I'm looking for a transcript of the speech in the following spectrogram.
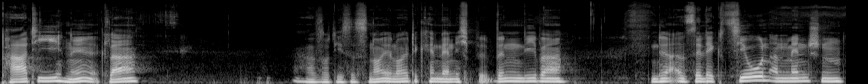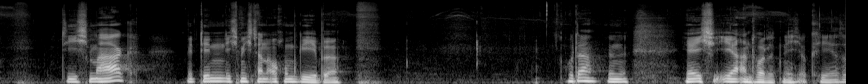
Party, ne, klar. Also dieses neue Leute kennenlernen. Ich bin lieber in der Selektion an Menschen, die ich mag, mit denen ich mich dann auch umgebe. Oder? Ja, ich, ihr antwortet nicht. Okay, also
